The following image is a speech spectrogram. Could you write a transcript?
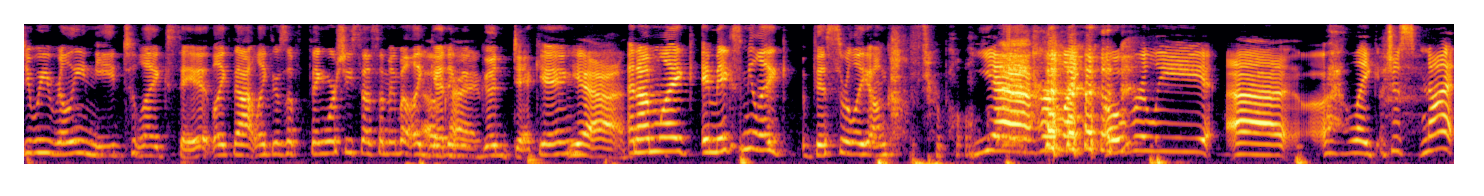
do we really need to like say it like that? Like there's a thing where she says something about like getting Okay. a good dicking, Yeah. and I'm like, it makes me like viscerally uncomfortable. Yeah, her like overly uh like just not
